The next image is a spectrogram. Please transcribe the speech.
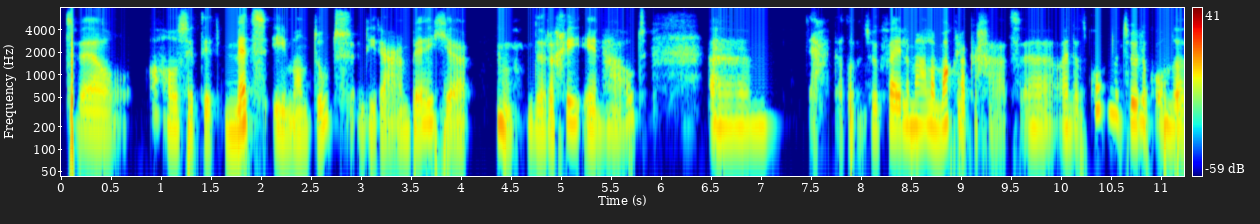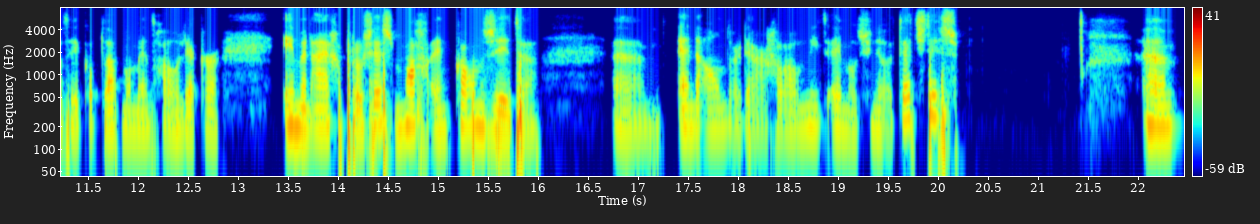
terwijl als ik dit met iemand doe, die daar een beetje de regie in houdt, ehm, ja, dat het natuurlijk vele malen makkelijker gaat. Uh, en dat komt natuurlijk omdat ik op dat moment gewoon lekker in mijn eigen proces mag en kan zitten. Um, en de ander daar gewoon niet emotioneel attached is. Um,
